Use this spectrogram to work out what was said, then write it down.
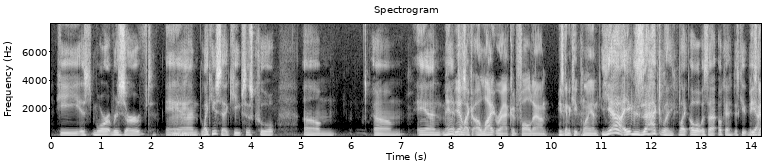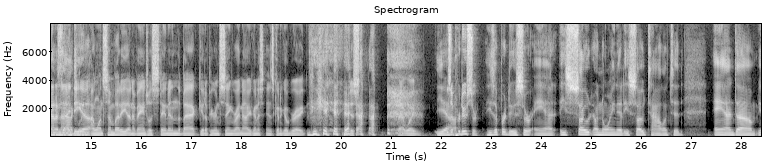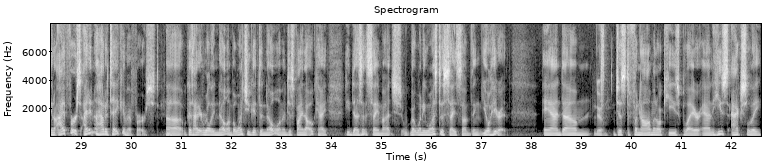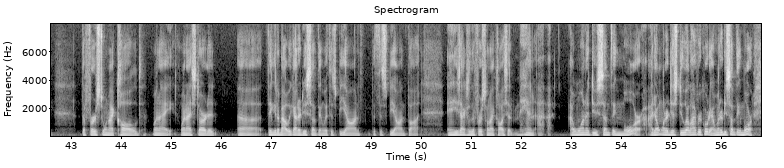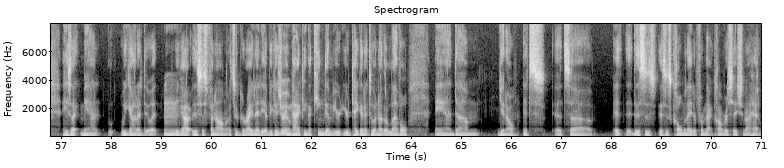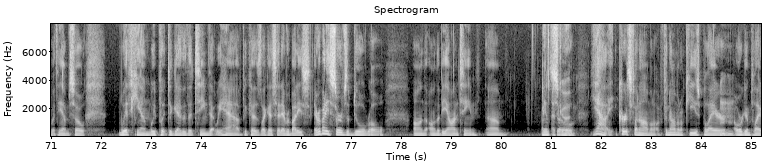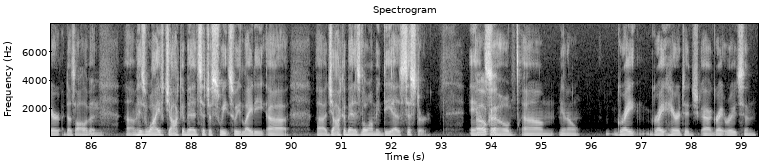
He is more reserved and, like you said, keeps his cool. Um, um, and man, Yeah, just- like a light rack could fall down. He's going to keep playing. yeah, exactly. Like, oh, what was that? Okay, just keep. He's yeah, got an exactly. idea. I want somebody, an evangelist, standing in the back. Get up here and sing right now. You're gonna, it's gonna go great. Just that way. Yeah, He's a producer. He's a producer and he's so anointed. He's so talented. And, um, you know, I first, I didn't know how to take him at first uh, because I didn't really know him. But once you get to know him and just find out, okay, he doesn't say much, but when he wants to say something, you'll hear it. And um, Yeah. just a phenomenal keys player. And he's actually the first one I called when I when I started uh, thinking about we got to do something with this beyond with this beyond thought. And he's actually the first one I called. I said, "Man, I, I- want to do something more. I don't want to just do a live recording. I want to do something more." And he's like, "Man, we got to do it. We got this is phenomenal. It's a great idea because you're Yeah. impacting the kingdom. You're you're taking it to another level, and um, you know it's it's uh, it, this is this is culminated from that conversation I had with him. So with him, we put together the team that we have because, like I said, everybody's everybody serves a dual role on the on the Beyond team. Um, and That's so, good. Yeah, Kurt's phenomenal, phenomenal keys player, Mm-hmm. organ player, does all of it. Um, his wife Jochebed, such a sweet, sweet lady. Uh, uh, Jochebed is Loami Diaz's sister, and Oh, okay. so um, you know, great, great heritage, uh, great roots, and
